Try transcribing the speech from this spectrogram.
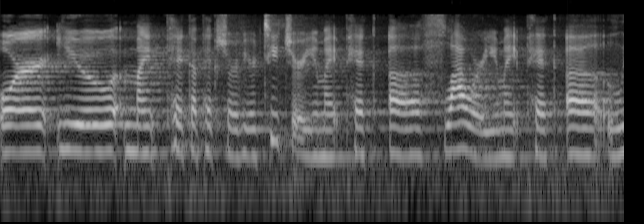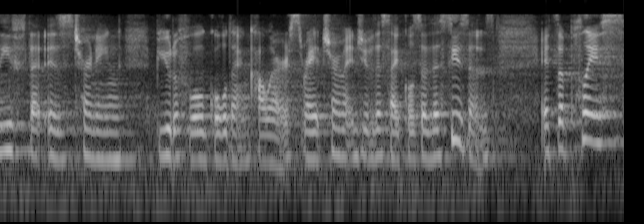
or you might pick a picture of your teacher. You might pick a flower. You might pick a leaf that is turning beautiful golden colors, right? To remind you of the cycles of the seasons. It's a place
